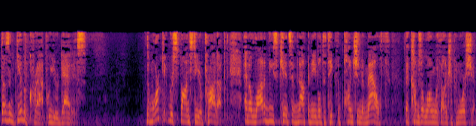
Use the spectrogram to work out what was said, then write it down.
doesn't give a crap who your dad is. The market responds to your product. And a lot of these kids have not been able to take the punch in the mouth that comes along with entrepreneurship.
